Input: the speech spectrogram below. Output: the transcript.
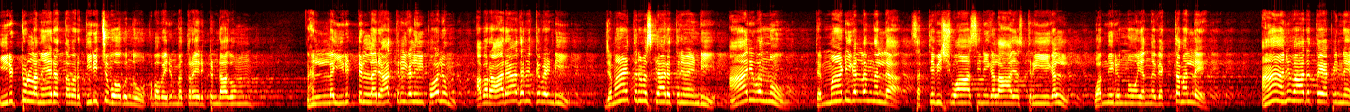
ഇരുട്ടുള്ള നേരത്തവർ തിരിച്ചു പോകുന്നു. അപ്പൊ വരുമ്പോ എത്ര ഇരുട്ടുണ്ടാകും? നല്ല ഇരുട്ടുള്ള രാത്രികളിൽ പോലും അവർ ആരാധനയ്ക്ക് വേണ്ടി ജമാഅത്ത് നമസ്കാരത്തിന് വേണ്ടി ആര് വന്നു? തെമ്മാടികൾ എന്നല്ല സത്യവിശ്വാസിനികളായ സ്ത്രീകൾ വന്നിരുന്നു എന്ന് വ്യക്തമല്ലേ? ആ അനുവാദത്തെ പിന്നെ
